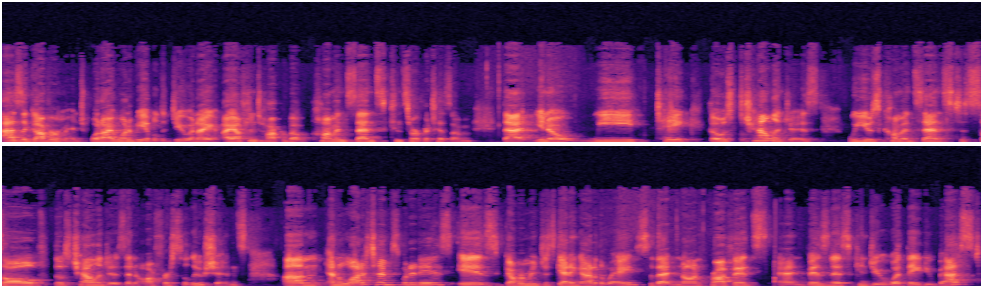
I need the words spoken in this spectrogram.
as a government what i want to be able to do and I, I often talk about common sense conservatism that you know we take those challenges we use common sense to solve those challenges and offer solutions um, and a lot of times what it is is government just getting out of the way so that nonprofits and business can do what they do best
